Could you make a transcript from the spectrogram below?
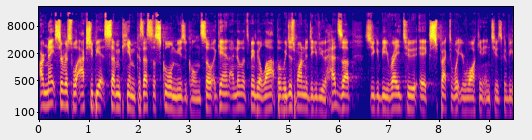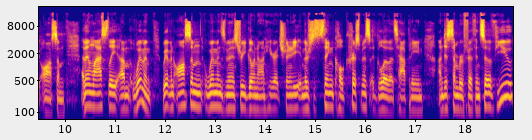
our night service will actually be at 7 p.m. because that's the school musical. And so, again, I know that's maybe a lot, but we just wanted to give you a heads up so you can be ready to expect what you're walking into. It's going to be awesome. And then, lastly, um, women. We have an awesome women's ministry going on here at Trinity, and there's this thing called Christmas Aglow that's happening on December 5th. And so, if you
